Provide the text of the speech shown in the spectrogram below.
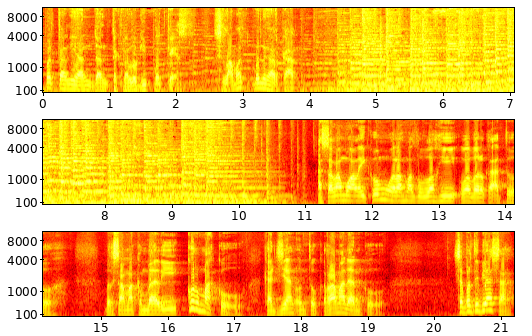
pertanian dan teknologi podcast. Selamat mendengarkan. Assalamualaikum warahmatullahi wabarakatuh. Bersama kembali Kurmaku, kajian untuk Ramadanku. Seperti biasa,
